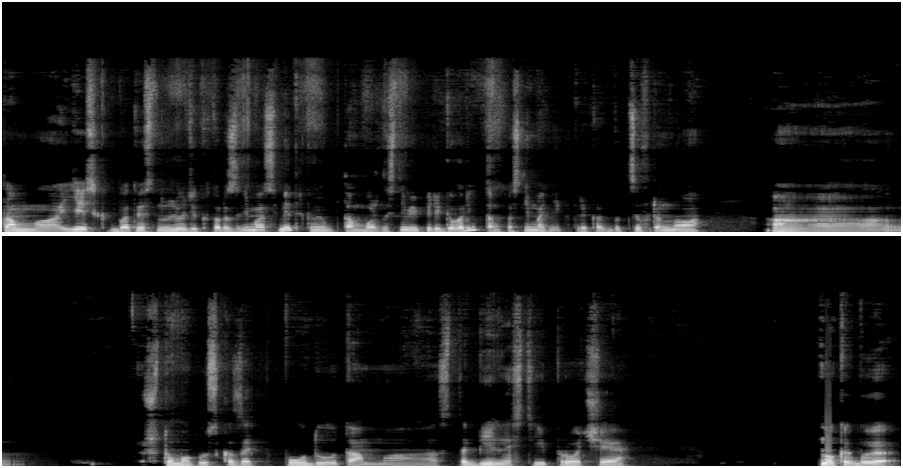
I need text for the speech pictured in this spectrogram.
там а, есть как бы ответственные люди, которые занимаются метриками, там можно с ними переговорить, там поснимать некоторые как бы цифры, но а, что могу сказать по поводу там а, стабильности и прочее. Но как бы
